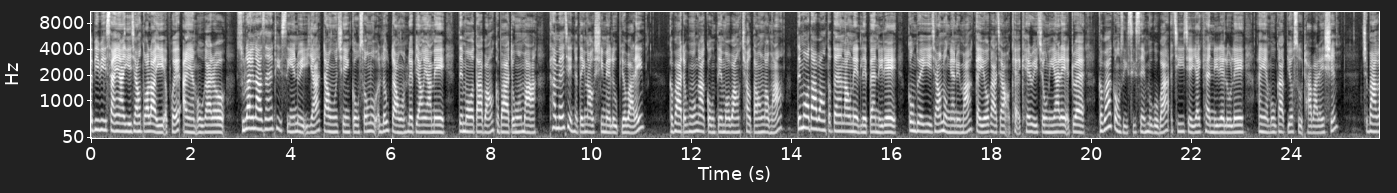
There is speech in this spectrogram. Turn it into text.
အပြည်ပြည်ဆိုင်ရာရေချောင်းသွားလာရေးအဖွဲ့ IMO ကတော့ဇူလိုင်လဆန်းအထိစီးရင်တွေအရတာဝန်ချင်းကုံဆုံးလို့အလုတ်တာဝန်လွှဲပြောင်းရမယ်တင်မောသားပေါင်းကဘာတဝန်းမှာခံမဲချေ2သိန်းလောက်ရှိမယ်လို့ပြောပါတယ်။ကဘာတဝန်းကကုံတင်မောပေါင်း6000လောက်မှာတင်မောသားပေါင်းတသန်းလောက်နဲ့လေပတ်နေတဲ့ကုံသွယ်ရေချောင်းလုပ်ငန်းတွေမှာကက်ယောဂါကြောင့်အခက်အခဲတွေကြုံနေရတဲ့အတွက်ကဘာကုံစီစီစဉ်မှုကိုပါအကြီးအကျယ်ရိုက်ခတ်နေတယ်လို့လည်း IMO ကပြောဆိုထားပါတယ်ရှင်။ကျွန်မက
